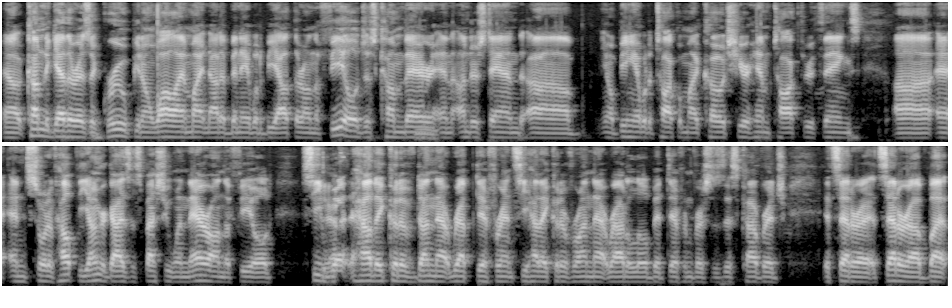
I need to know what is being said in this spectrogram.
uh, come together as a group. You know, while I might not have been able to be out there on the field, just come there mm. and understand. Uh, you know, being able to talk with my coach, hear him talk through things, uh, and, and sort of help the younger guys, especially when they're on the field see yeah. what how they could have done that rep different, see how they could have run that route a little bit different versus this coverage, et cetera, et cetera. But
